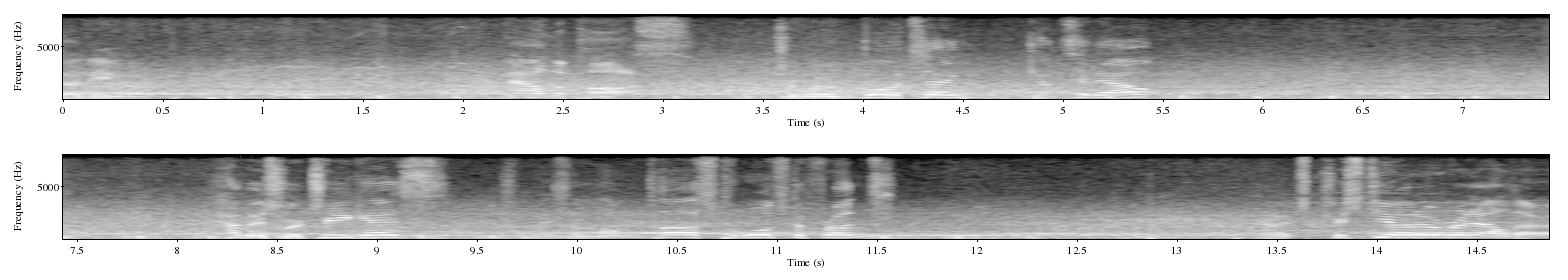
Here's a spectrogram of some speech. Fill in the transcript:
Danilo. The pass. Jerome Boateng cuts it out. James Rodriguez tries a long pass towards the front. Now it's Cristiano Ronaldo.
